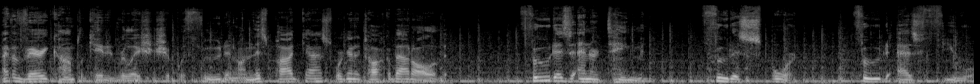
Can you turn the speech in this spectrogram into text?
I have a very complicated relationship with food, and on this podcast, we're going to talk about all of it. Food as entertainment, food as sport, food as fuel.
